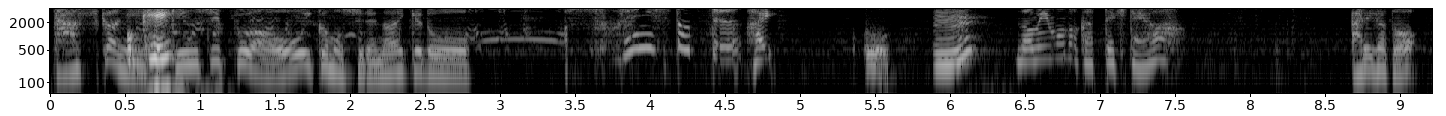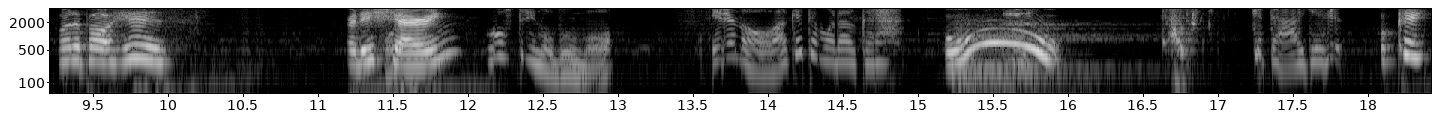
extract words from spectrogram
確かに Okay スキンシップは多いかもしれないけどのそれにしたってはい Hmm? 飲み物買ってきたよありがと What about his? Are they sharing? うロスティの分はいるのを分けてもらうから Oh. 分けてあげる Okay.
